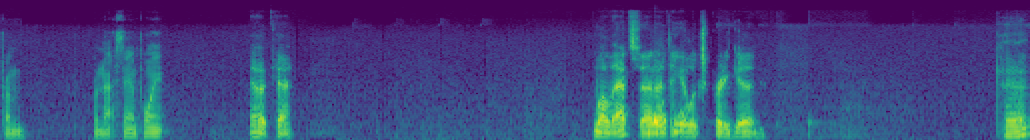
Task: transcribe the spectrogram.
from from that standpoint. Okay. Well, that said, I think it looks pretty good. Okay,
